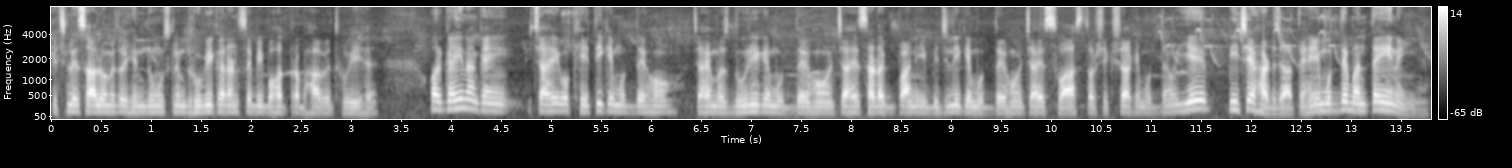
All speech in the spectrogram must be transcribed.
पिछले सालों में तो हिंदू मुस्लिम ध्रुवीकरण से भी बहुत प्रभावित हुई है। और कहीं ना कहीं चाहे वो खेती के मुद्दे हों, चाहे मजदूरी के मुद्दे हों, चाहे सड़क, पानी, बिजली के मुद्दे हों, चाहे स्वास्थ्य और शिक्षा के मुद्दे हों, ये पीछे हट जाते हैं, ये मुद्दे बनते ही नहीं हैं।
